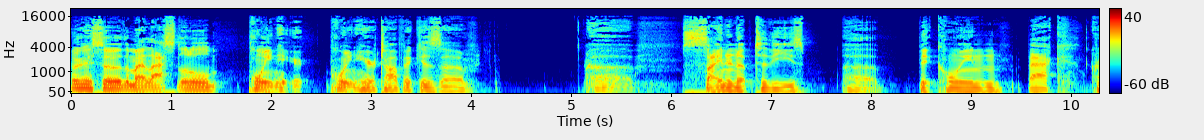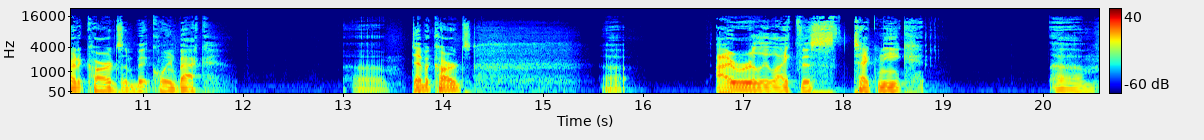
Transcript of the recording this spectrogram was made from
Okay, so the, my last little point here, point here, topic is uh, uh, signing up to these uh, Bitcoin back credit cards and Bitcoin back uh, debit cards. Uh, I really like this technique. Um,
